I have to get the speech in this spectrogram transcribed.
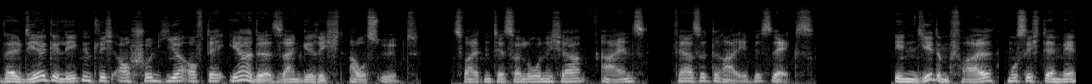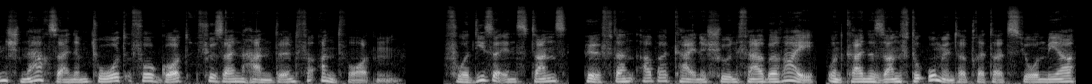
weil der gelegentlich auch schon hier auf der Erde sein Gericht ausübt. 2. Thessalonicher 1, Verse 3 bis 6. In jedem Fall muss sich der Mensch nach seinem Tod vor Gott für sein Handeln verantworten. Vor dieser Instanz hilft dann aber keine Schönfärberei und keine sanfte Uminterpretation mehr,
